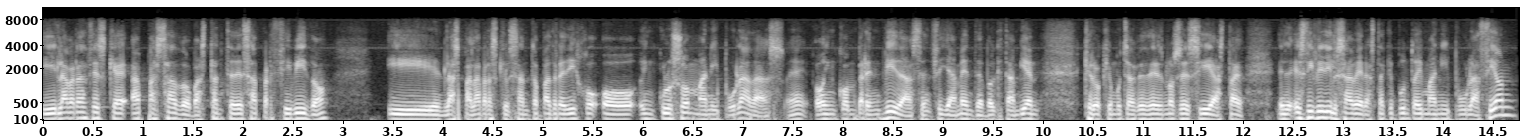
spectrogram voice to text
y la verdad es que ha pasado bastante desapercibido y las palabras que el Santo Padre dijo o incluso manipuladas eh, o incomprendidas sencillamente porque también creo que muchas veces no sé si hasta es difícil saber hasta qué punto hay manipulación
